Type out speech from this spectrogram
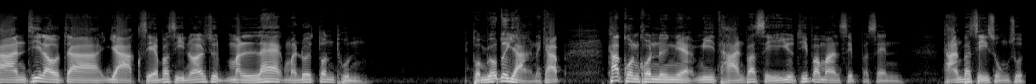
การที่เราจะอยากเสียภาษีน้อยที่สุดมันแลกมาด้วยต้นทุน ผมยกตัวอย่างนะครับ ถ้าคนคนหนึ่งเนี่ยมีฐานภาษีอยู่ที่ประมาณ 10%ฐานภาษีสูงสุด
